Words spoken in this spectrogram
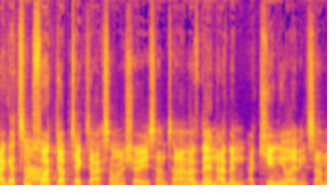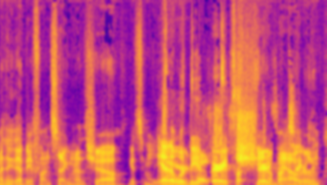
I got some Um, fucked up TikToks I want to show you sometime. I've been I've been accumulating some. I think that'd be a fun segment of the show. Get some Yeah, that would be a very fun, shit very my fun algorithm. segment.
